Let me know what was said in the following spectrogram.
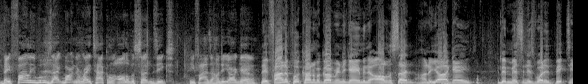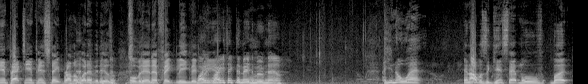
They finally moved Zach Martin to right tackle, and all of a sudden Zeke's he finds a hundred yard game. They finally put Connor McGovern in the game, and then all of a sudden, hundred yard games. Been missing his what is Big Ten, Pac Ten, Penn State, brother, whatever it is over there in that fake league they play. Why, in. why do you think they made the Oh, move now? You know what? And I was against that move, but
